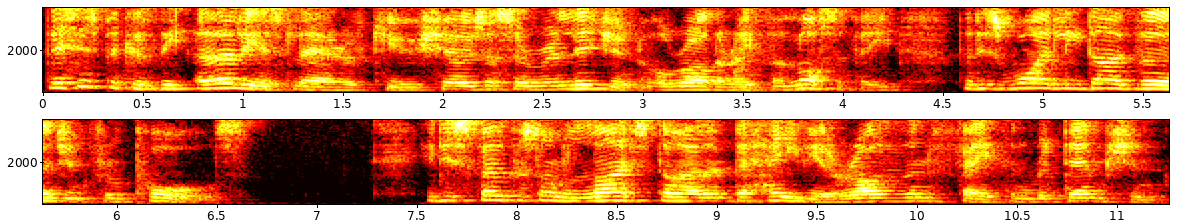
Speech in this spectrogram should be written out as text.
This is because the earliest layer of Q shows us a religion, or rather a philosophy, that is widely divergent from Paul's. It is focused on lifestyle and behaviour rather than faith and redemption.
